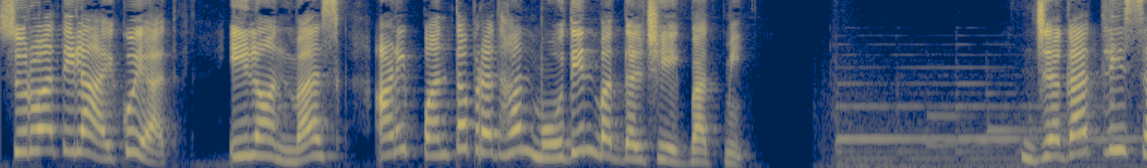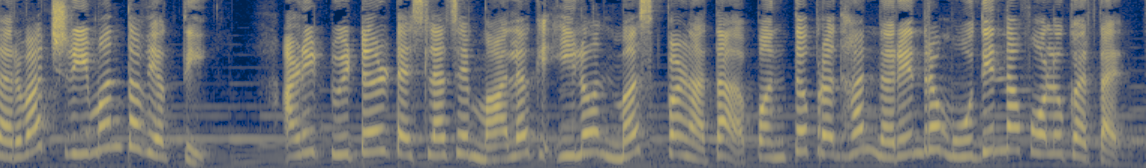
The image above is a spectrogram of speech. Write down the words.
सुरुवातीला ऐकूयात इलॉन मस्क आणि पंतप्रधान मोदींबद्दलची एक बातमी. जगातली सर्वात श्रीमंत व्यक्ती आणि ट्विटर टेस्लाचे मालक इलॉन मस्क पण आता पंतप्रधान नरेंद्र मोदींना फॉलो करतायत.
